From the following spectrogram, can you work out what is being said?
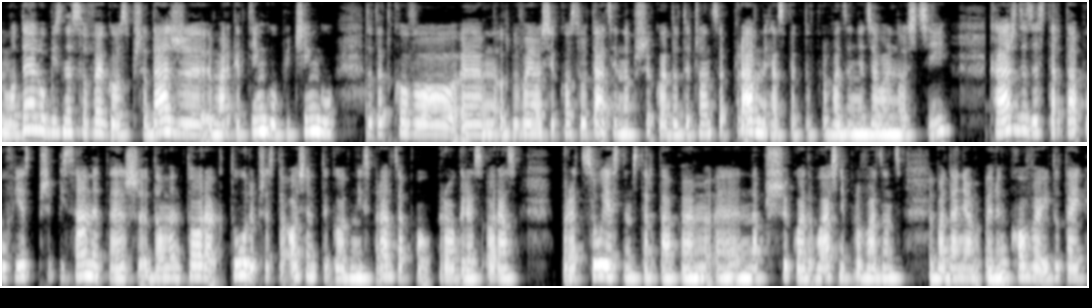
modelu biznesowego, sprzedaży, marketingu, pitchingu. Dodatkowo odbywają się konsultacje na przykład dotyczące prawnych aspektów prowadzenia działalności. Każdy ze startupów jest przypisany też do mentora, który przez te 8 tygodni sprawdza progres oraz pracuje z tym startupem, e, na przykład właśnie prowadząc badania rynkowe. I tutaj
